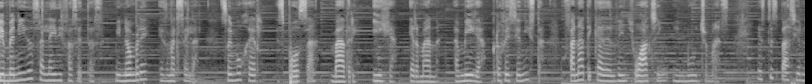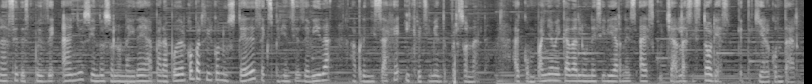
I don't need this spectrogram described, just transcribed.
Bienvenidos a Lady Facetas. Mi nombre es Marcela. Soy mujer, esposa, madre, hija, hermana, amiga, profesionista, fanática del binge watching y mucho más. Este espacio nace después de años siendo solo una idea para poder compartir con ustedes experiencias de vida, aprendizaje y crecimiento personal. Acompáñame cada lunes y viernes a escuchar las historias que te quiero contar.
